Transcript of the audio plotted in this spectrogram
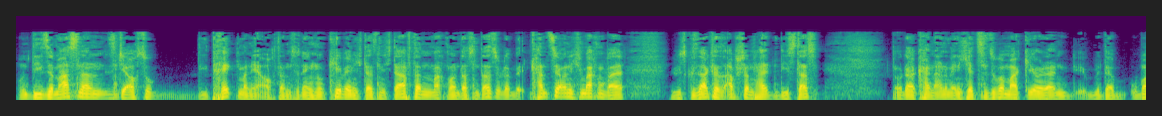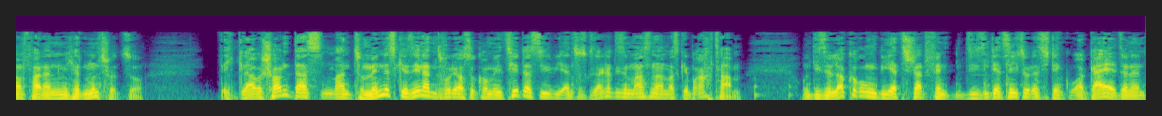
Und diese Maßnahmen sind ja auch so, die trägt man ja auch dann zu denken, okay, wenn ich das nicht darf, dann macht man das und das oder kannst du ja auch nicht machen, weil, wie du es gesagt hast, Abstand halten, dies, das. Oder keine Ahnung, wenn ich jetzt in den Supermarkt gehe oder in, mit der U-Bahn fahre, dann nehme ich halt Mundschutz so. Ich glaube schon, dass man zumindest gesehen hat, und es wurde ja auch so kommuniziert, dass die, wie Enzo es gesagt hat, diese Maßnahmen was gebracht haben. Und diese Lockerungen, die jetzt stattfinden, die sind jetzt nicht so, dass ich denke, oh geil, sondern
